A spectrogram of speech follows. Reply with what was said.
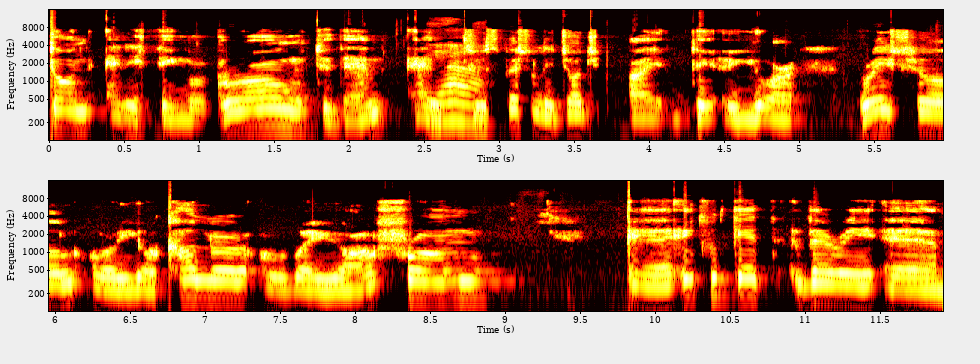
done anything wrong to them, and Yeah. to especially judge by the, your racial or your color or where you are from, uh, it would get very. Um,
